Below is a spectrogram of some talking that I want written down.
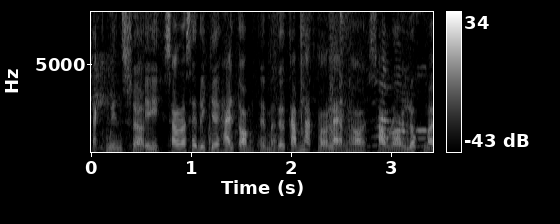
admin search. Thì sau đó sếp đi chơi 2 tuần thì mình cứ cắm mặt vào làm thôi. Sau rồi lúc mà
